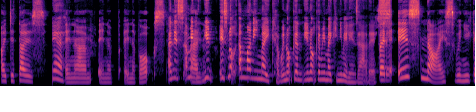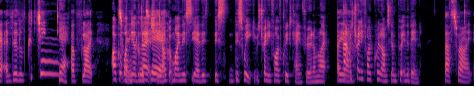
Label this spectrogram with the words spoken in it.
i did those yeah. in um in a in a box And it's, I mean, And- you, it's not a money maker. We're not going. You're not going to be making your millions out of this. but it is nice when you get a little ka-ching Yeah. of like I got one the other day. Actually, I got mine this yeah this this this week. It was twenty five quid came through, and I'm like, oh that was twenty five quid I was going to put in the bin. That's right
